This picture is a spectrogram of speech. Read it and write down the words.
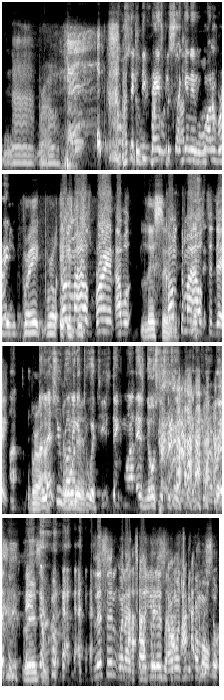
Nah, bro. No I 60 threw- frames per second in I threw Quantum Break. Break, bro. It- Come to my just- house, Brian. I will Listen, come to my listen. house today. Uh, bro. Unless you're running in- it through a G-Sync mod, there's no 60 frames per second in Quantum Break. There's Listen. no- Listen, when I tell put you this, way, I want you to I- come it over. so-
